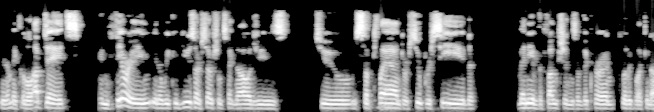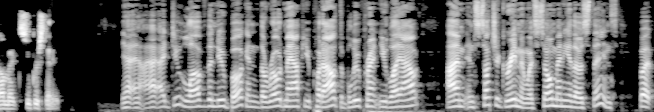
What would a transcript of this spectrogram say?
you know, make little updates. In theory, you know, we could use our social technologies to supplant or supersede many of the functions of the current political economic superstate. Yeah, and I, I do love the new book and the roadmap you put out, the blueprint you lay out. I'm in such agreement with so many of those things, but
